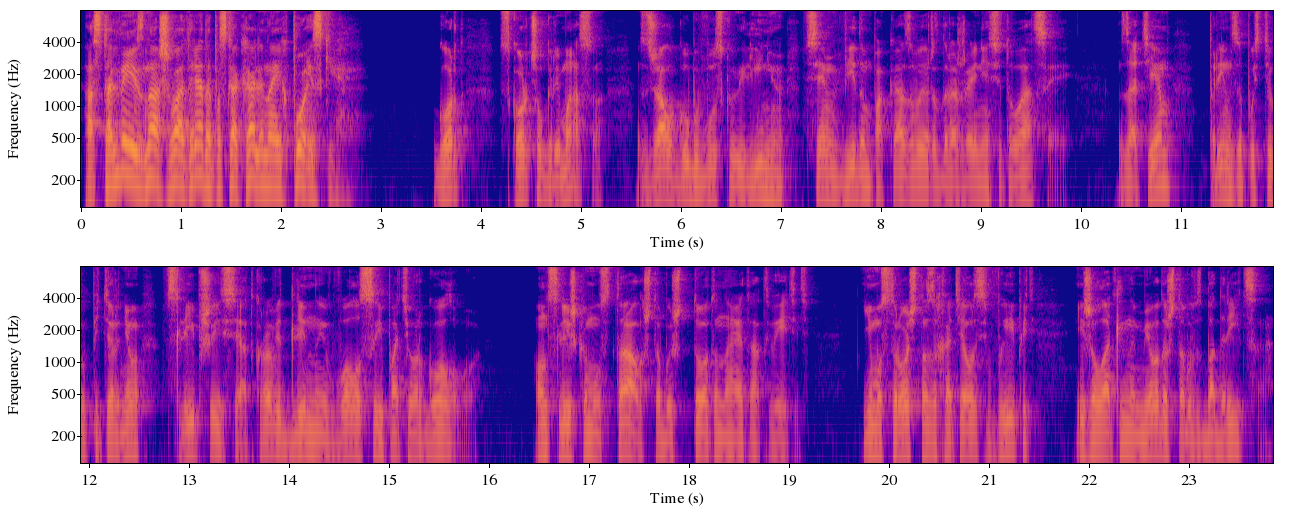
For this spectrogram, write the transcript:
Остальные из нашего отряда поскакали на их поиски». Горд скорчил гримасу, сжал губы в узкую линию, всем видом показывая раздражение ситуацией. Затем принц запустил пятерню в слипшиеся от крови длинные волосы и потер голову. Он слишком устал, чтобы что-то на это ответить. Ему срочно захотелось выпить и желательно меда, чтобы взбодриться.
